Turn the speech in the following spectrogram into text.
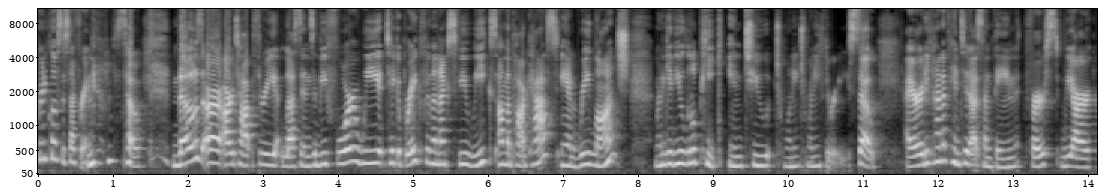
pretty close to suffering. so, those are our top three lessons. And before we take a break for the next few weeks on the podcast and relaunch, I'm going to give you a little peek into 2023. So, I already kind of hinted at something. First, we are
